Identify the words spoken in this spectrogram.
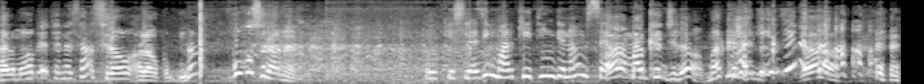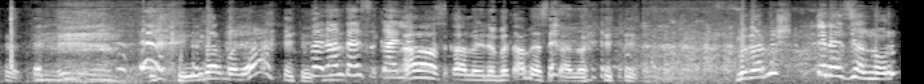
ካለማወቅ የተነሳ ስራው አላውቅም እና ብዙ ስራ ነው ያለው። ኦኬ፣ ስለዚህ ማርኬቲንግ ነው የምትሰራው? ነው ማርኬንጅ ነው። አዎ። ይገርማል።? በጣም ታስቃለህ። አዎ፣ አስቃለሁ። እኔ በጣም ያስቃለሁ። የሚገርምሽ እኔ እዚህ አልኖርም።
